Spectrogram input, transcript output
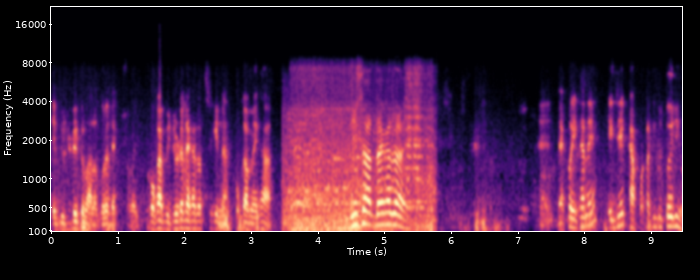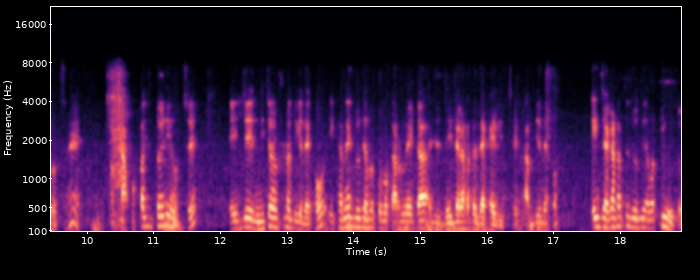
এই ভিডিওটা একটু ভালো করে দেখো সবাই। খোকা ভিডিওটা দেখা যাচ্ছে কিনা খোকা মেঘা? জি স্যার দেখা যায়। দেখো এখানে এই যে কাপড়টা কিন্তু তৈরি হচ্ছে হ্যাঁ? কাপড়টা যে তৈরি হচ্ছে এই যে নিচের অংশটার দিকে দেখো এখানে যদি আমরা কোনো কারণে এটা যে জায়গাটাতে দেখাই দিচ্ছে হাত দিয়ে দেখো এই জায়গাটাতে যদি আমার কি হইতো?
